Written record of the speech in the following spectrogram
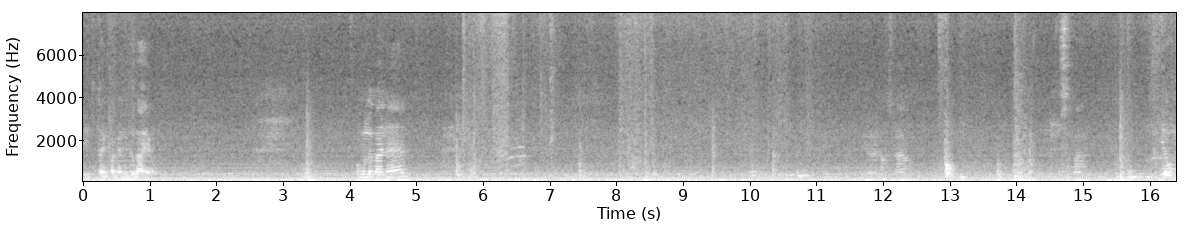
Dito tayo, pag ganito tayo. Huwag labanan. Relax lang. Isa pa. Yung.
